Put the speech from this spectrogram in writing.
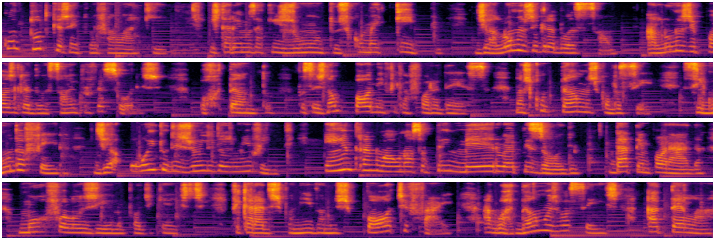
com tudo que a gente vai falar aqui. Estaremos aqui juntos com uma equipe de alunos de graduação alunos de pós-graduação e professores. Portanto, vocês não podem ficar fora dessa. Nós contamos com você. Segunda-feira, dia 8 de junho de 2020, entra no ar o nosso primeiro episódio da temporada Morfologia no Podcast. Ficará disponível no Spotify. Aguardamos vocês. Até lá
